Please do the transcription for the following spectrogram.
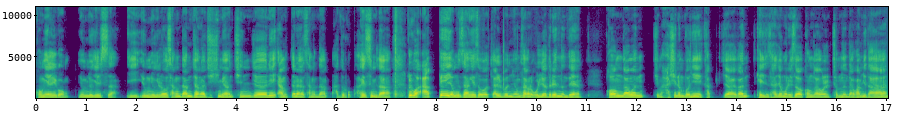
010-6614-2661로 상담 전화 주시면 친절히 아무 때나 상담하도록 하겠습니다. 그리고 앞에 영상에서 짧은 영상을 올려드렸는데 건강원 지금 하시는 분이 갑작한 개인 사정으로 해서 건강을 접는다고 합니다.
